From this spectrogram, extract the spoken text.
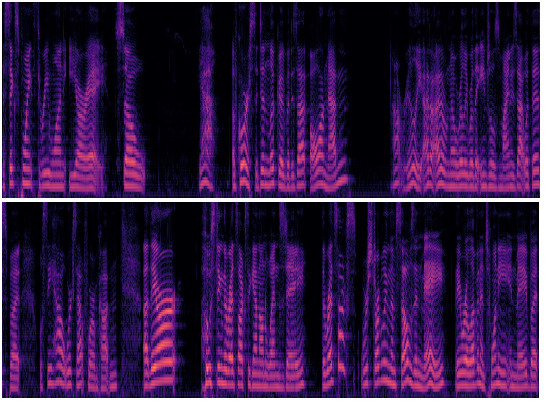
a 6.31 ERA. So, yeah, of course, it didn't look good, but is that all on Maddon? Not really. I don't. I don't know really where the Angels' mind is at with this, but we'll see how it works out for them. Cotton. Uh, they are hosting the Red Sox again on Wednesday. The Red Sox were struggling themselves in May. They were 11 and 20 in May, but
